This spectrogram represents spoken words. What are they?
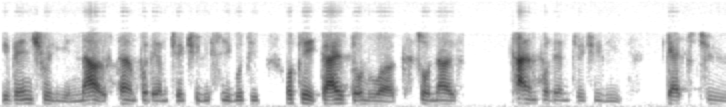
Eventually, now it's time for them to actually see, good, okay, guys don't work, so now it's time for them to actually get to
